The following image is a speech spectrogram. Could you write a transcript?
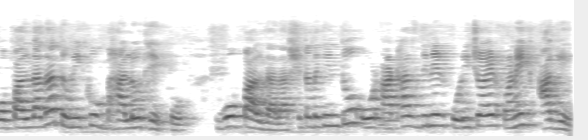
গোপাল দাদা, তুমি খুব ভালো থেকো। গোপাল দাদা। সেটাতে কিন্তু ওর আঠাশ দিনের পরিচয়ের অনেক আগে।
